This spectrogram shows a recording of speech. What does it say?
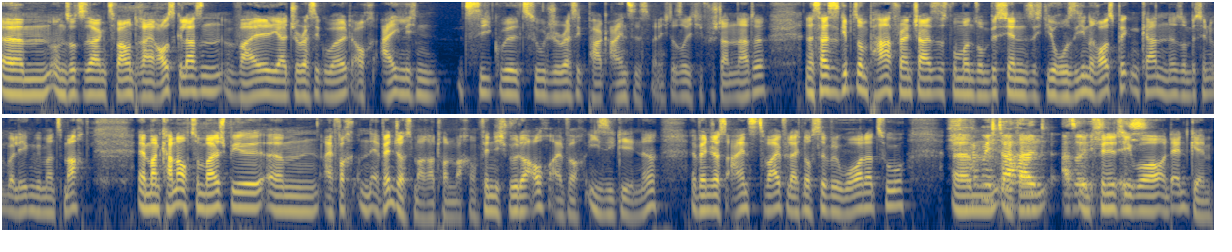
Ähm, und sozusagen 2 und 3 rausgelassen, weil ja Jurassic World auch eigentlich ein Sequel zu Jurassic Park 1 ist, wenn ich das richtig verstanden hatte. Das heißt, es gibt so ein paar Franchises, wo man so ein bisschen sich die Rosinen rauspicken kann, ne? so ein bisschen überlegen, wie man es macht. Äh, man kann auch zum Beispiel ähm, einfach einen Avengers-Marathon machen. Finde ich, würde auch einfach easy gehen. Ne? Avengers 1, 2, vielleicht noch Civil War dazu. Ich frag mich da halt, also ich- Infinity ich- War und Endgame.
